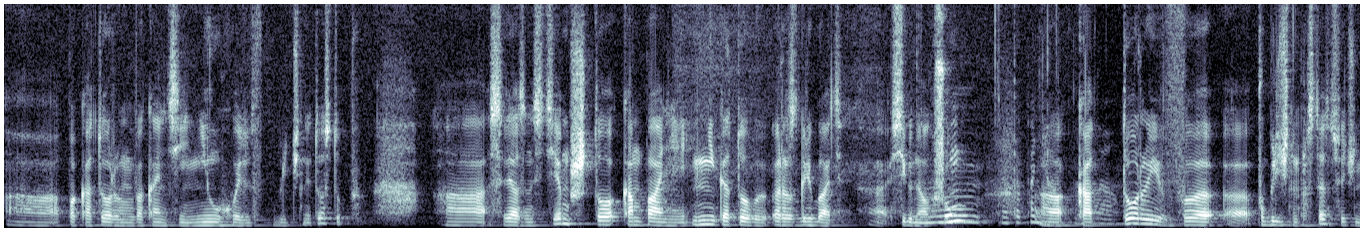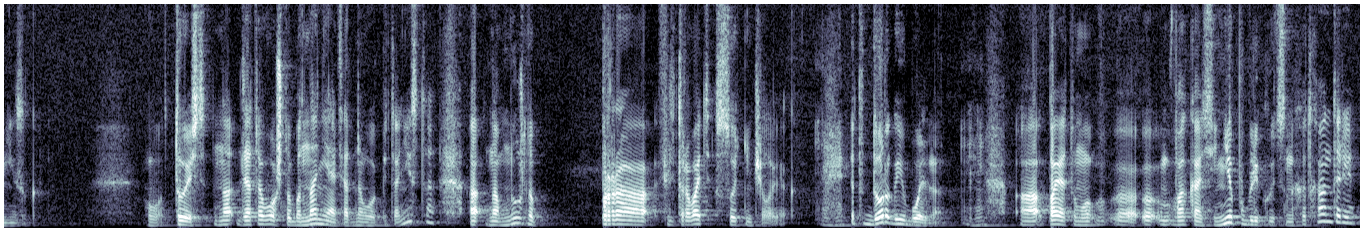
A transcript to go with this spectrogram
а, по которым вакансии не уходят в публичный доступ, а, связана с тем, что компании не готовы разгребать сигнал шум, Ну, а, понятно. да. который в а, публичном пространстве очень низок. Вот. То есть для того, чтобы нанять одного питаниста, нам нужно профильтровать сотни человек. Это дорого и больно. А, Поэтому э, э, вакансии не публикуются на HeadHunter,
